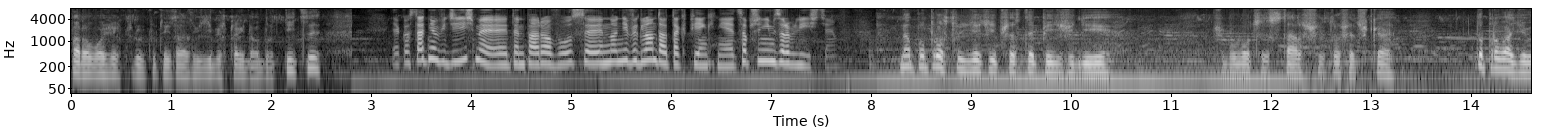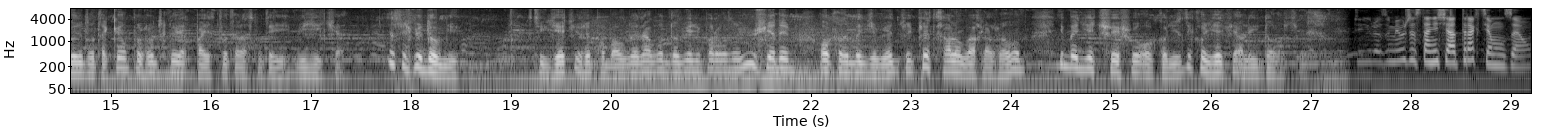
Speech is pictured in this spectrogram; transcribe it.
parowozie, który tutaj teraz widzimy stoi na obrotnicy. Jak ostatnio widzieliśmy e, ten parowóz, e, no nie wyglądał tak pięknie. Co przy nim zrobiliście? No po prostu dzieci przez te pięć dni przy pomocy starszych troszeczkę doprowadziły do takiego porządku, jak Państwo teraz tutaj widzicie. Jesteśmy dumni z tych dzieci, że pomogły nam w odnowieniu parowozu. Już jeden okres będzie więcej przed halą wachlarzową i będzie trzeszło oko nie tylko dzieci, ale i dorosłych. Że stanie się atrakcją muzeum.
